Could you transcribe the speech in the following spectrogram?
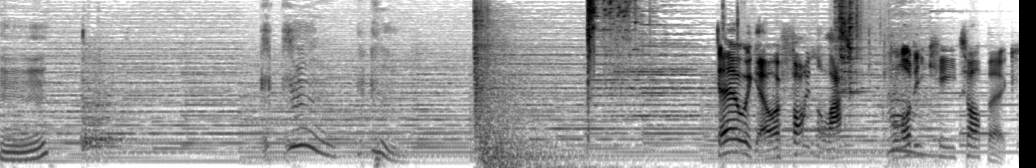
Hmm. There we go, I find the last bloody key topic.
